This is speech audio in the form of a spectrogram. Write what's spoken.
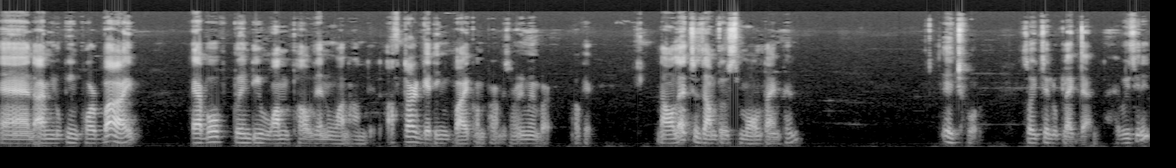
and I'm looking for buy above 21,100 after getting buy confirmation. Remember okay. Now let's jump to small time frame. H4 so it will look like that. Have you seen it?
